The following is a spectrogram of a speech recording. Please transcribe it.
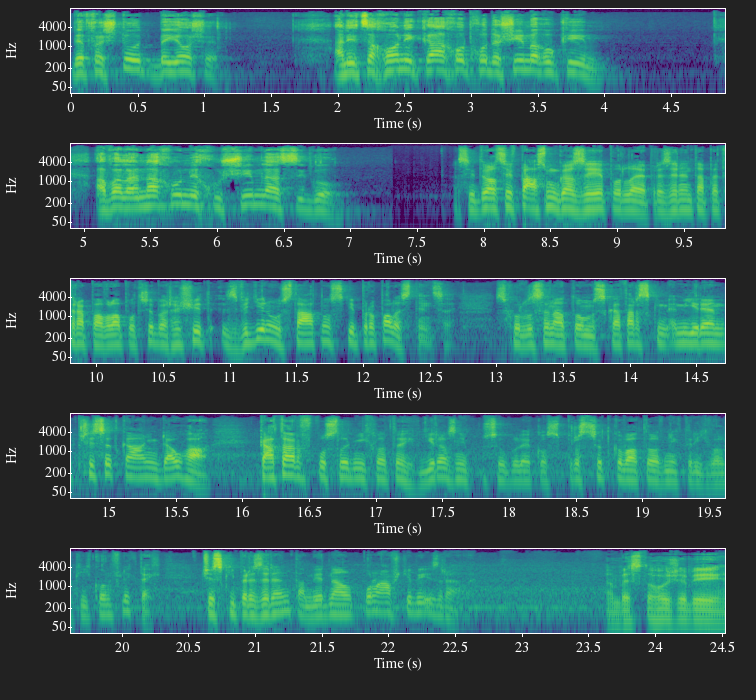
בפשטות, ביושר, הניצחון ייקח עוד חודשים ארוכים, Situaci v pásmu Gazy je podle prezidenta Petra Pavla potřeba řešit s viděnou státnosti pro Palestince. Shodl se na tom s katarským emírem při setkání v Dauha. Katar v posledních letech výrazně působil jako zprostředkovatel v některých velkých konfliktech. Český prezident tam jednal po návštěvě Izraele. Bez toho, že by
